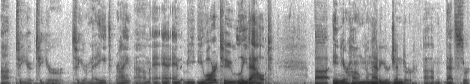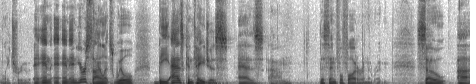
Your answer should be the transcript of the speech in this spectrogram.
uh, to your to your to your mate, right? Um, and, and, you are to lead out uh, in your home, no matter your gender. Um, that's certainly true. And, and and and your silence will be as contagious as um, the sinful fodder in the room. So. Uh,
